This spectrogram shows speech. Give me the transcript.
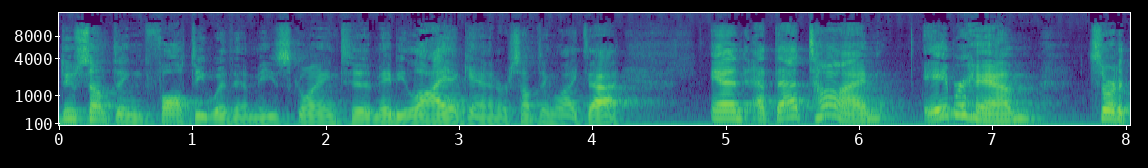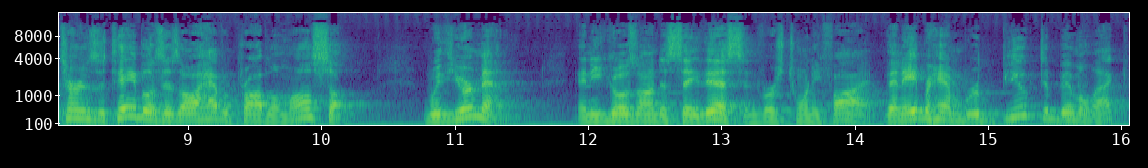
do something faulty with him. He's going to maybe lie again or something like that. And at that time, Abraham sort of turns the table and says, Oh, I have a problem also with your men. And he goes on to say this in verse 25 Then Abraham rebuked Abimelech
